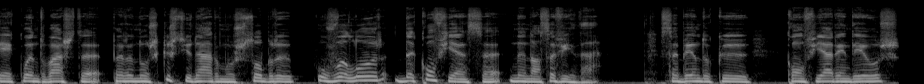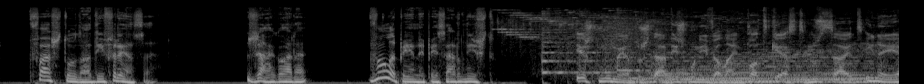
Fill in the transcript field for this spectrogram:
é quando basta para nos questionarmos sobre o valor da confiança na nossa vida, sabendo que confiar em Deus faz toda a diferença. Já agora, vale a pena pensar nisto. Este momento está disponível em podcast no site e na app.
